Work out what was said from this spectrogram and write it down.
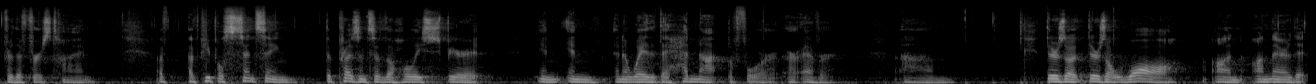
for the first time, of, of people sensing the presence of the Holy Spirit in, in, in a way that they had not before or ever. Um, there's, a, there's a wall on, on there that,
